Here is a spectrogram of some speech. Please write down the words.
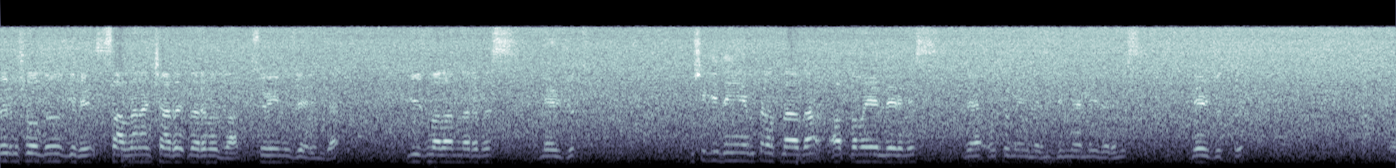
Görmüş olduğunuz gibi sallanan çardaklarımız var. Suyun üzerinde. Yüzme alanlarımız mevcut. Bu şekilde yine bu taraflarda atlama yerlerimiz ve oturma yerlerimiz, dinlenme yerlerimiz mevcuttur. Ee,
